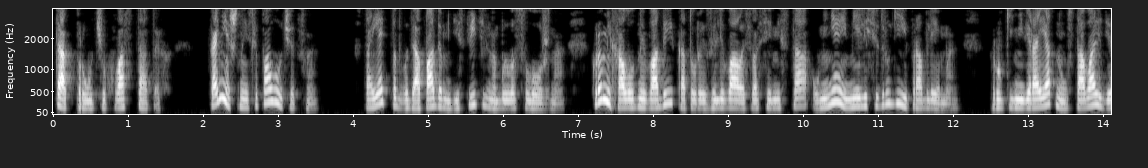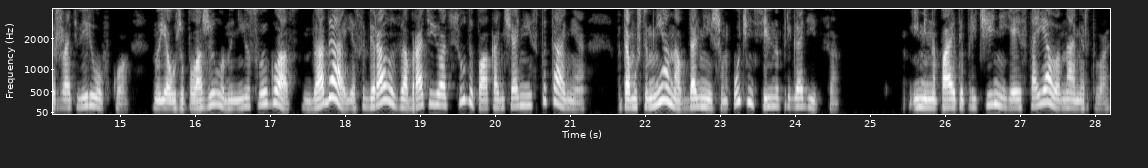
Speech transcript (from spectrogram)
так проучу хвостатых. Конечно, если получится. Стоять под водопадом действительно было сложно. Кроме холодной воды, которая заливалась во все места, у меня имелись и другие проблемы. Руки невероятно уставали держать веревку, но я уже положила на нее свой глаз. Да-да, я собиралась забрать ее отсюда по окончании испытания – потому что мне она в дальнейшем очень сильно пригодится. Именно по этой причине я и стояла намертво,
